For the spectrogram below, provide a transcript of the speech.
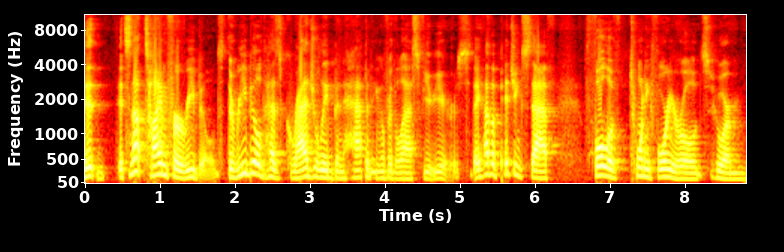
it's not time for a rebuild. The rebuild has gradually been happening over the last few years. They have a pitching staff full of 24 year olds who are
